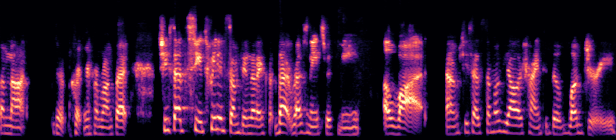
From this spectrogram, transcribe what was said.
I'm not, correct me if I'm wrong, but she said she tweeted something that I that resonates with me a lot. Um, she says, Some of y'all are trying to build luxury.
